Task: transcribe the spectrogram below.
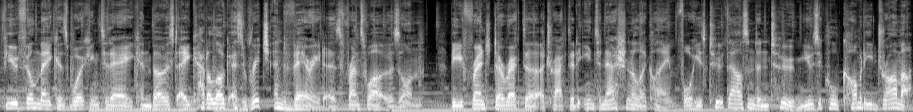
Few filmmakers working today can boast a catalogue as rich and varied as Francois Ozon. The French director attracted international acclaim for his 2002 musical comedy drama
